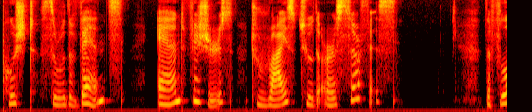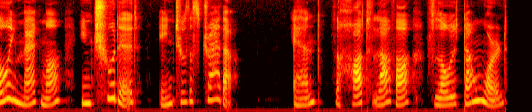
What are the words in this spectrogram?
pushed through the vents and fissures to rise to the Earth's surface. The flowing magma intruded into the strata, and the hot lava flowed downward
